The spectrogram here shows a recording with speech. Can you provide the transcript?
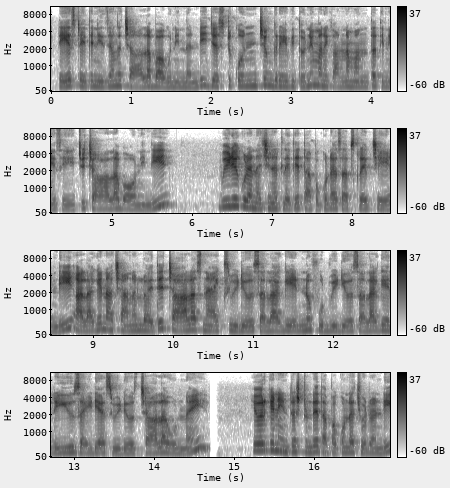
టేస్ట్ అయితే నిజంగా చాలా బాగునిందండి జస్ట్ కొంచెం గ్రేవీతోనే మనకి అన్నం అంతా తినేసేయచ్చు. చాలా బాగునింది వీడియో కూడా నచ్చినట్లయితే తప్పకుండా సబ్స్క్రైబ్ చేయండి. అలాగే నా ఛానల్లో అయితే చాలా స్నాక్స్ వీడియోస్ అలాగే ఎన్నో ఫుడ్ వీడియోస్ అలాగే రీయూజ్ ఐడియాస్ వీడియోస్ చాలా ఉన్నాయి. ఎవరికైనా ఇంట్రెస్ట్ ఉంటే తప్పకుండా చూడండి.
